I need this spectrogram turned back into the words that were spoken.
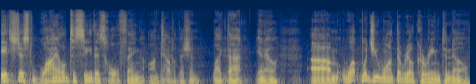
it's just wild to see this whole thing on television like that. You know, um, what would you want the real Kareem to know?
